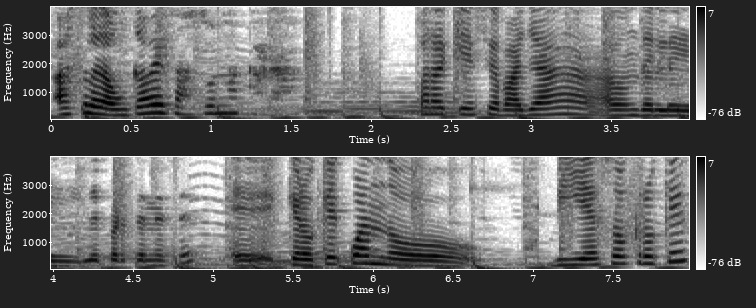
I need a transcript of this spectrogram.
hasta le da un cabezazo en la cara para que se vaya a donde le, le pertenece. Eh, creo que cuando vi eso creo que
